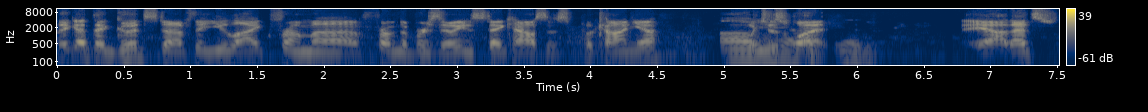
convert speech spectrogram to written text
they got that good stuff that you like from uh from the Brazilian steakhouses, picanha. Oh, Which is what- that's. Yeah, that's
